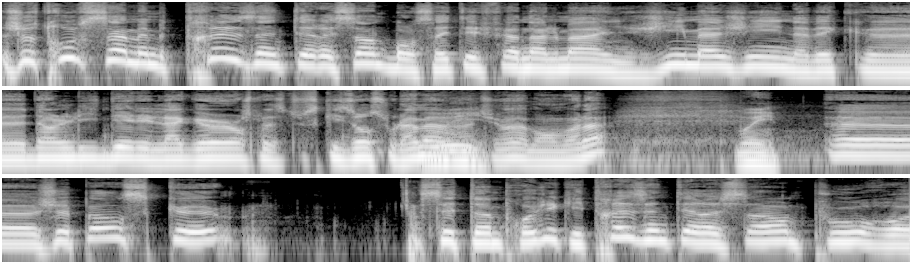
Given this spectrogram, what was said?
je trouve ça même très intéressant. Bon, ça a été fait en Allemagne, j'imagine, avec euh, dans l'idée les lagers, parce que tout ce qu'ils ont sous la main, Oui. hein, tu vois. Bon, voilà. Oui. Euh, je pense que c'est un produit qui est très intéressant pour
